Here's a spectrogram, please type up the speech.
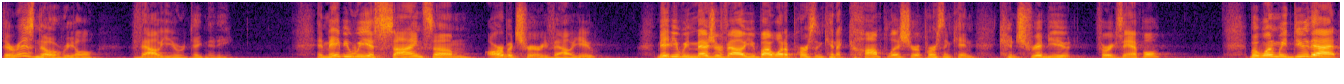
there is no real value or dignity. And maybe we assign some arbitrary value. Maybe we measure value by what a person can accomplish or a person can contribute, for example. But when we do that,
